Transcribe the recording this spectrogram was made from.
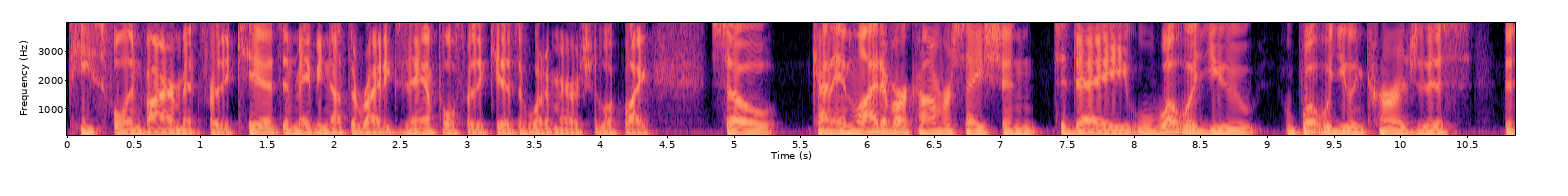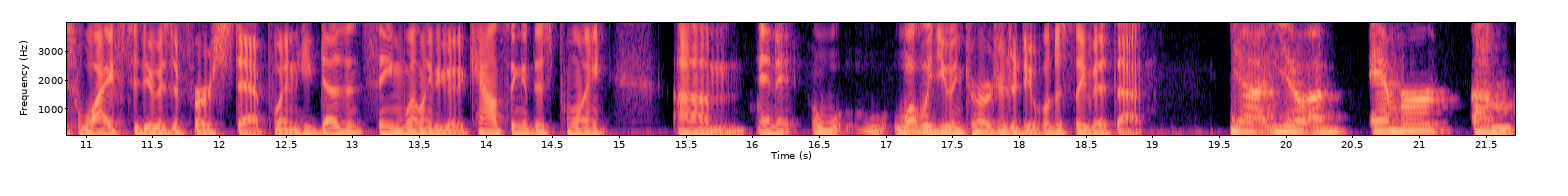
peaceful environment for the kids and maybe not the right example for the kids of what a marriage should look like so, kind of in light of our conversation today, what would you what would you encourage this this wife to do as a first step when he doesn't seem willing to go to counseling at this point? Um, and it, w- what would you encourage her to do? We'll just leave it at that. Yeah, you know, um, Amber. Um,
